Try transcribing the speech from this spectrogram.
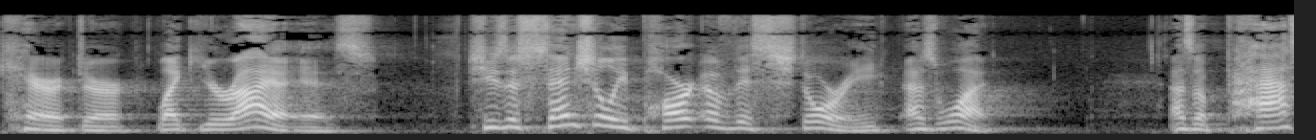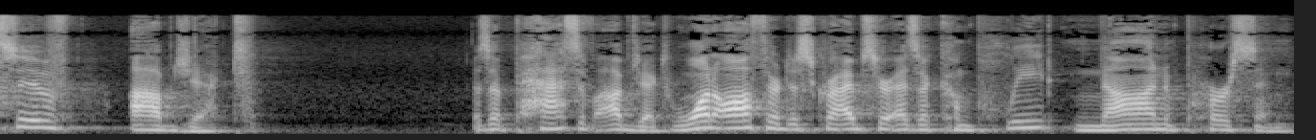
character like Uriah is. She's essentially part of this story as what? As a passive object. As a passive object. One author describes her as a complete non person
